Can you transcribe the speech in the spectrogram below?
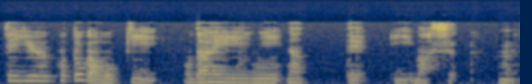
っていうことが大きいお題になっています。うん。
